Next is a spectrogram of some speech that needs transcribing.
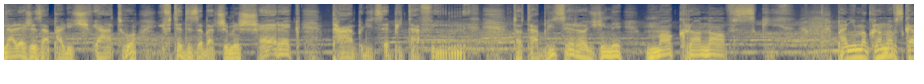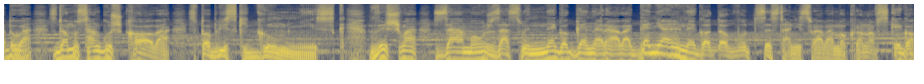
Należy zapalić światło i wtedy zobaczymy szereg tablic epitafijnych. To tablice rodziny Pani Mokronowska była z domu Sanguszkowa, z pobliskich Gumnisk. Wyszła za mąż za słynnego generała, genialnego dowódcę Stanisława Mokronowskiego,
